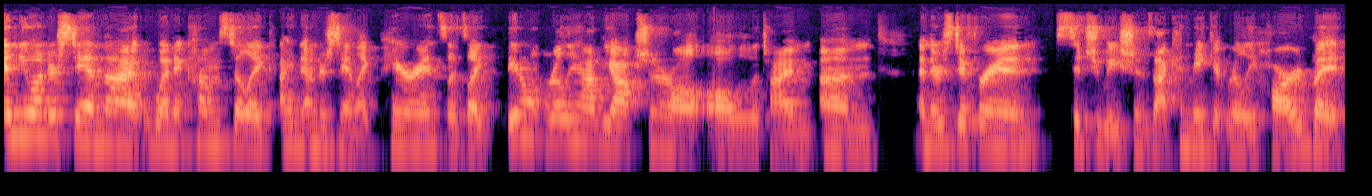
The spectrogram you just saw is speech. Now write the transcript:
and you understand that when it comes to like i understand like parents it's like they don't really have the option at all all of the time um, and there's different situations that can make it really hard but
